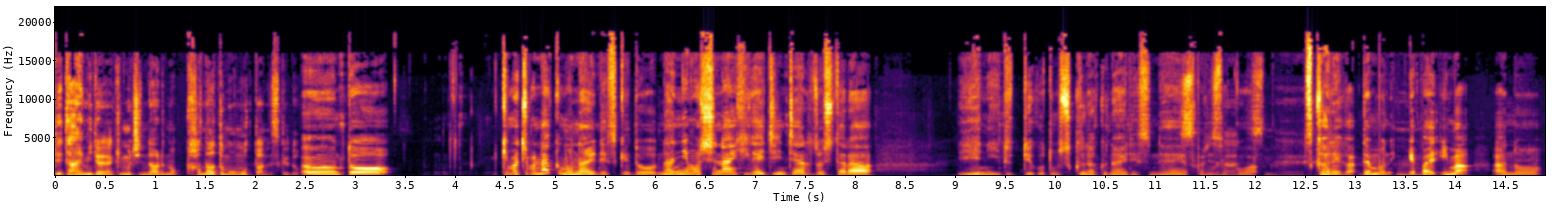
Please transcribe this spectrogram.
出たいみたいな気持ちになるのかなとも思ったんですけどう。ーんと、気持ちもなくもないですけど、何にもしない日が一日あるとしたら、家にいるっていうことも少なくないですね、やっぱりそこは。ね疲れが。でも、やっぱり今、あの、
